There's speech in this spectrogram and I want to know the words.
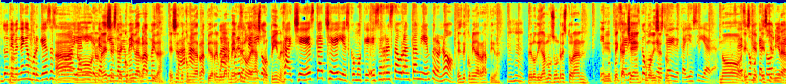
Donde venden hamburguesas no ah, hay alguien que te atienda. Ese es de comida rápida. Ese es de comida rápida. Regularmente no dejas propina. Caché es caché y es como que ese restaurante también, pero no. Es de comida rápida. Pero digamos un restaurante eh, de caché, como, dices tú. de calle sí, No, es, que, es que mira,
